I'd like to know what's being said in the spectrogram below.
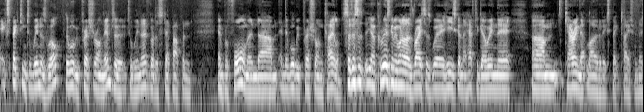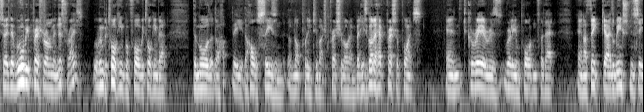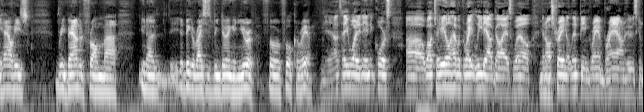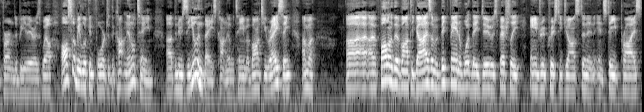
expecting to win as well. There will be pressure on them to, to win. They've got to step up and and perform, and um, and there will be pressure on Caleb. So this is, you know, Korea's going to be one of those races where he's going to have to go in there. Um, carrying that load of expectation, so there will be pressure on him in this race. When we're talking before, we're talking about the more that the, the the whole season of not putting too much pressure on him. But he's got to have pressure points, and Korea is really important for that. And I think uh, it'll be interesting to see how he's rebounded from uh, you know, the, bigger races been doing in Europe for for Korea. Yeah, I'll tell you what, and, of course, uh, Wouter he'll have a great lead out guy as well, an Australian Olympian, Graeme Brown, who's confirmed to be there as well. Also, be looking forward to the Continental team, uh, the New Zealand-based Continental team, Avanti Racing. I'm a uh, I, I follow the Avanti guys. I'm a big fan of what they do, especially Andrew Christie Johnston and, and Steve Price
